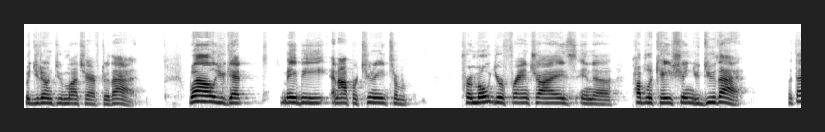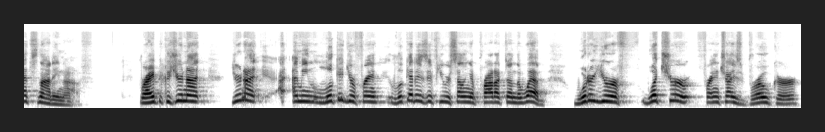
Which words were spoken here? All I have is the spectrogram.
but you don't do much after that. Well, you get maybe an opportunity to promote your franchise in a publication, you do that. But that's not enough. Right? Because you're not you're not I mean, look at your fran look at it as if you were selling a product on the web. What are your what's your franchise broker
